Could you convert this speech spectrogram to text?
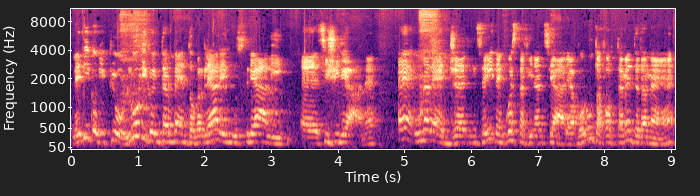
Le dico di più, l'unico intervento per le aree industriali eh, siciliane è una legge inserita in questa finanziaria, voluta fortemente da me,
